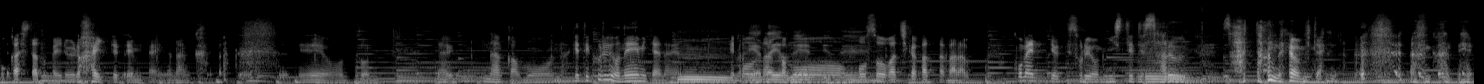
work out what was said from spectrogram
お菓子だとかいろいろ入っててみたいななんか。ねえ本当ななんかもう泣けてくるよねみたいな、うん、でなんかもいうね。放送が近かったからごめんって言ってそれを見捨てて去る、うん。うん去ったんだよみたいな。なんかね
